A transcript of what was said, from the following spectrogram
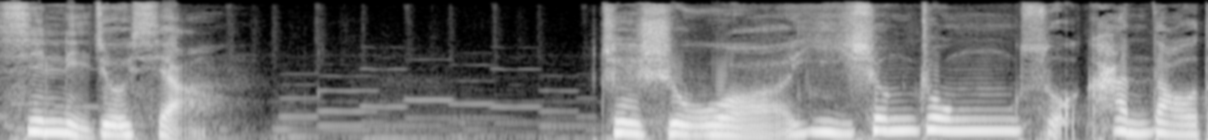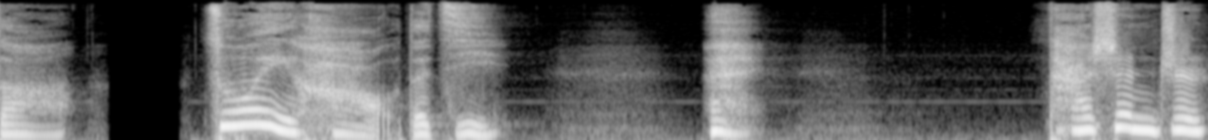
心里就想。”这是我一生中所看到的最好的鸡，哎，它甚至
